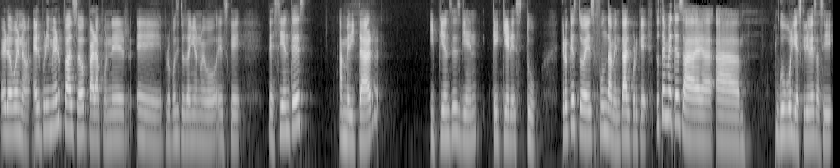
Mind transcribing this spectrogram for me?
Pero bueno, el primer paso para poner eh, propósitos de año nuevo es que te sientes a meditar y pienses bien qué quieres tú. Creo que esto es fundamental porque tú te metes a, a Google y escribes así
